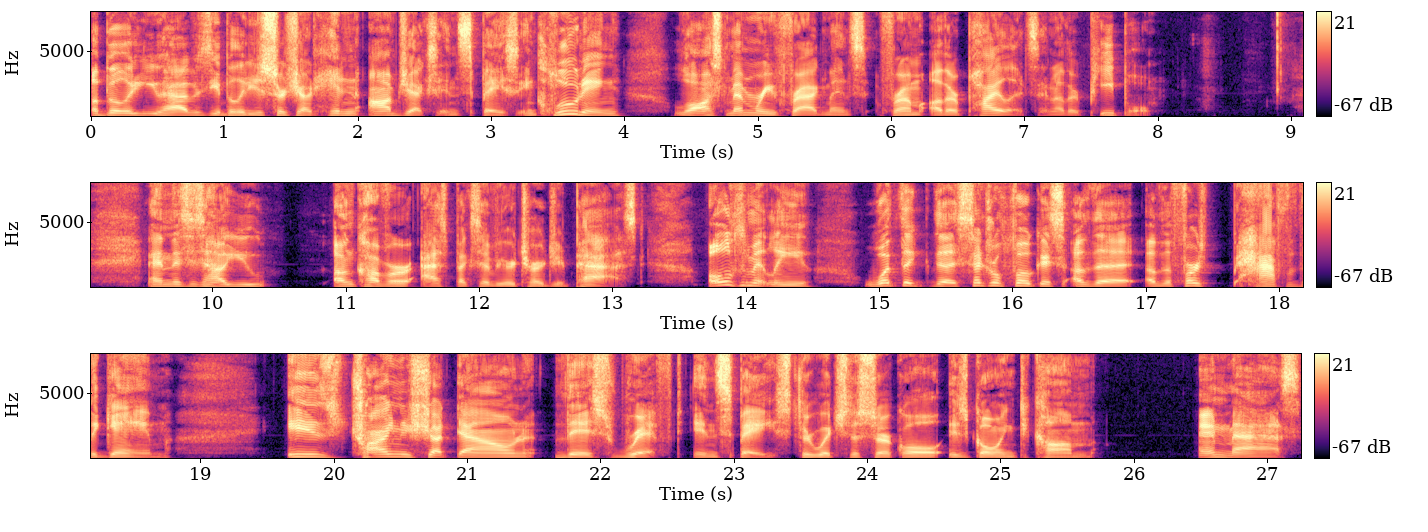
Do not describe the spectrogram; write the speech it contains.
ability you have is the ability to search out hidden objects in space, including lost memory fragments from other pilots and other people. And this is how you uncover aspects of your turgid past. Ultimately, what the, the central focus of the of the first half of the game is trying to shut down this rift in space through which the circle is going to come en masse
